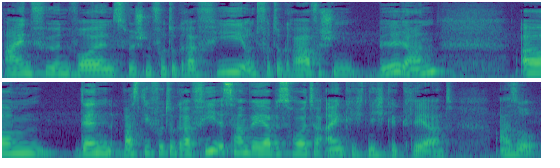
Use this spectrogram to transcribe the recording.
einführen wollen zwischen Fotografie und fotografischen Bildern. Ähm, denn was die Fotografie ist, haben wir ja bis heute eigentlich nicht geklärt. Also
